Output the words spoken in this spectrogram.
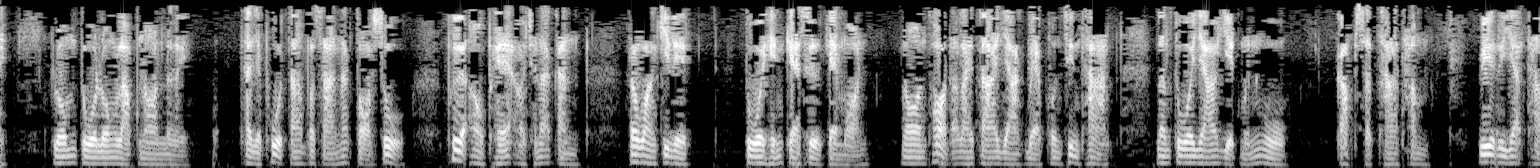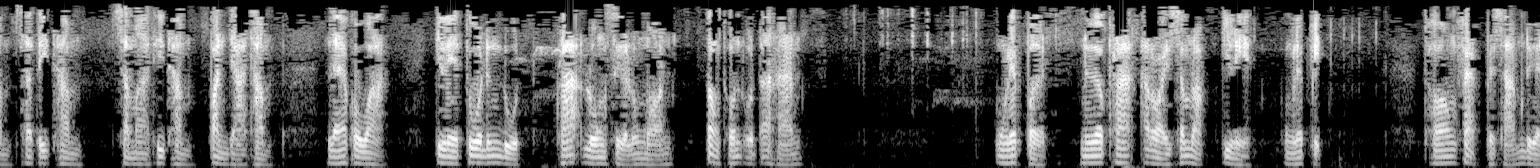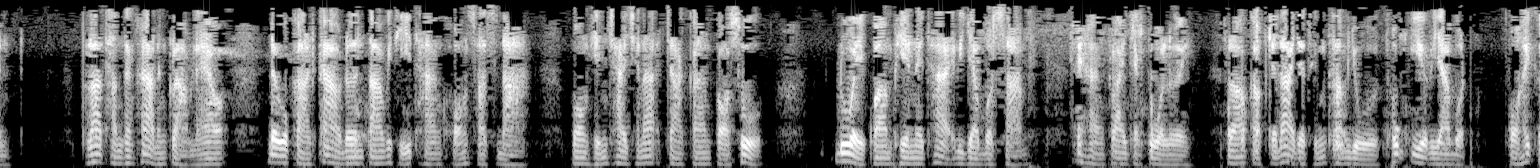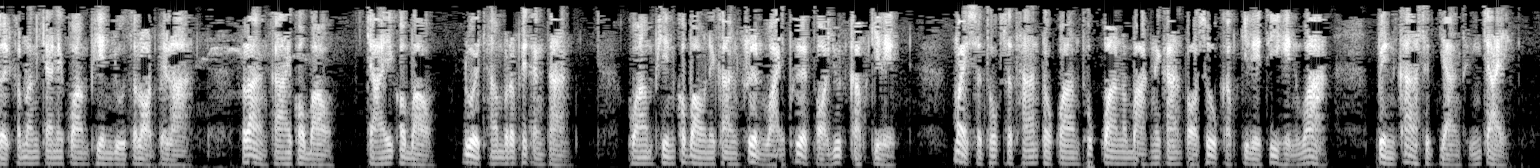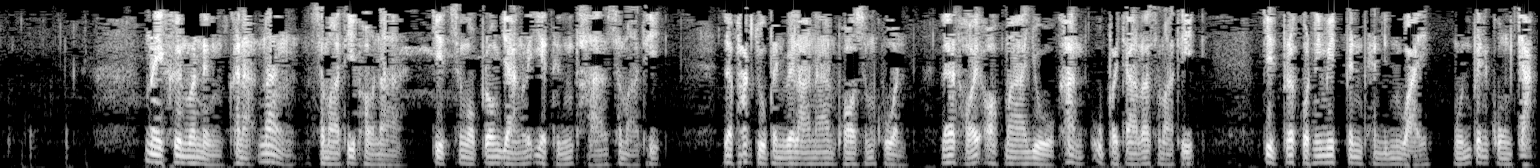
ล้มตัวลงหลับนอนเลย ถ้าจะพูดตามภาษานักต่อสู้ เพื่อเอาแพ้เอาชนะกัน ระหว่างกิเลสตัวเห็นแก่เสือแก่หมอน นอนทอดอะไรตายอยากแบบคนสิ้นทาตลำตัวยาวเหยียดเหมือนงู กับศรัทธาธรรม วิริยธรรม สติธรรม สมาธิธรรม ปัญญาธรรม แล้วก็ว่า กิเลสตัวดึงดูด พระลงเสือลงหมอน ต้องทนอดอาหารวงเล็บเปิด เนื้อพระอร่อยสำหรับกิเลสวงเล็บปิด ท้องแฟบไปสามเดือน พระธรรมทั้งห้าดังกล่าวแล้วได้โอกาสก้าวเดินตามวิถีทางของศาสดา มองเห็นชัยชนะจากการต่อสู้ ด้วยความเพียรในท่าอิริยาบถสามให้ห่างไกลจากตัวเลยเรากับจะได้จะถึงทำอยู่ทุกอิริยาบถ อให้เกิดกำลังใจในความเพียรอยู่ตลอดเวลา ร่างกายก็เบา ใจก็เบา ด้วยธรรมประเภทต่างๆ ความเพียรก็เบาในการเคลื่อนไหวเพื่อต่อยุดกับกิเลส ไม่สะทกสะท้านต่อความทุกข์ความลำบากในการต่อสู้กับกิเลสที่เห็นว่า เป็นค่าศึกอย่างถึงใจ ในคืนวันหนึ่ง ขณะนั่ง สมาธิภาวนา จิตสงบลงอย่างละเอียดถึงฐานสมาธิ และพักอยู่เป็นเวลานานพอสมควร และถอยออกมาอยู่ขั้นอุปจารสมาธิ จิตปรากฏนิมิตเป็นแผ่นดินไหว หมุนเป็นกงจักร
